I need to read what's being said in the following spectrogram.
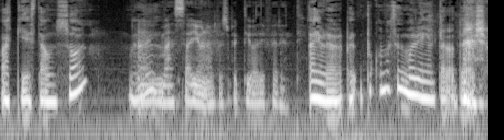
Aquí está un sol Además hay una perspectiva diferente. Hay una, tú conoces muy bien el tarot de Osho.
